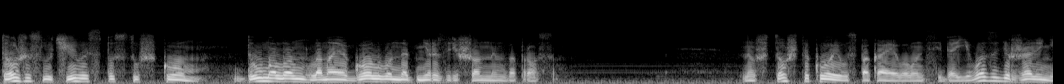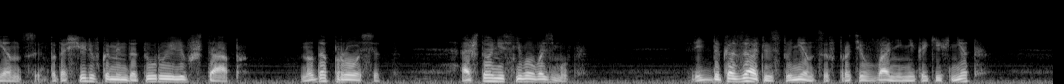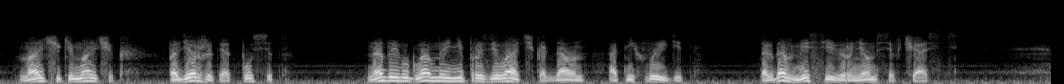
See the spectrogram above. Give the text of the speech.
Что же случилось с пастушком? Думал он, ломая голову над неразрешенным вопросом. Ну что ж такое, успокаивал он себя, его задержали немцы, потащили в комендатуру или в штаб. Ну допросят. А что они с него возьмут? Ведь доказательств у немцев против Вани никаких нет. Мальчик и мальчик, подержит и отпустит. Надо его, главное, не прозевать, когда он от них выйдет. Тогда вместе вернемся в часть.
